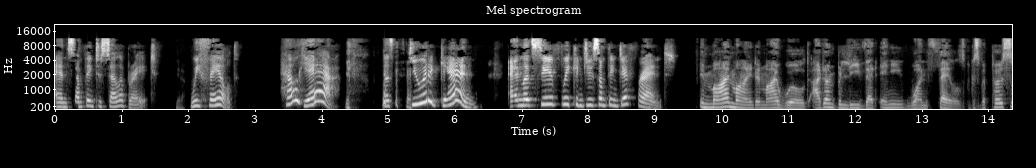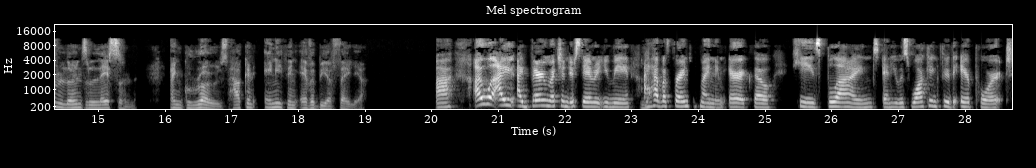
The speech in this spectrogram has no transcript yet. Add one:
and something to celebrate. Yeah. We failed. Hell yeah. let's do it again. And let's see if we can do something different. In my mind, in my world, I don't believe that anyone fails because if a person learns a lesson and grows, how can anything ever be a failure? Ah, uh, I will. I, I very much understand what you mean. Yeah. I have a friend of mine named Eric, though. He's blind and he was walking through the airport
